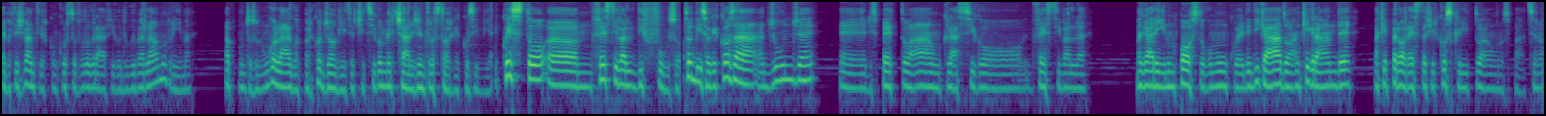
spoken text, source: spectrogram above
ai partecipanti al concorso fotografico di cui parlavamo prima appunto sul lungolago, al parco giochi, esercizi commerciali, centro storico e così via. Questo uh, festival diffuso, a tuo avviso che cosa aggiunge eh, rispetto a un classico festival magari in un posto comunque dedicato, anche grande, ma che però resta circoscritto a uno spazio? No?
